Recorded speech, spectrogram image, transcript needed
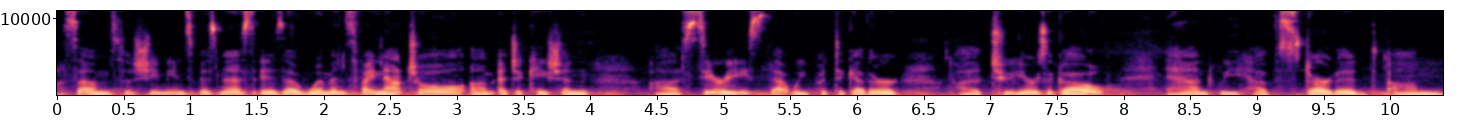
Awesome. So She Means Business is a women's financial um, education uh, series that we put together uh, two years ago, and we have started um,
